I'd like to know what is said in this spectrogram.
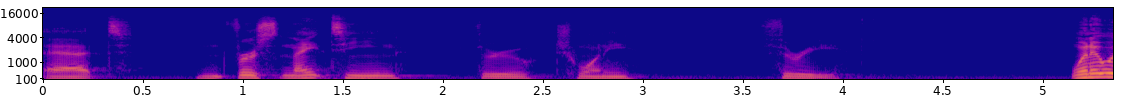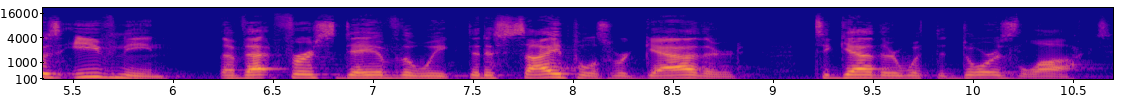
at verse 19 through 23. When it was evening of that first day of the week, the disciples were gathered together with the doors locked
